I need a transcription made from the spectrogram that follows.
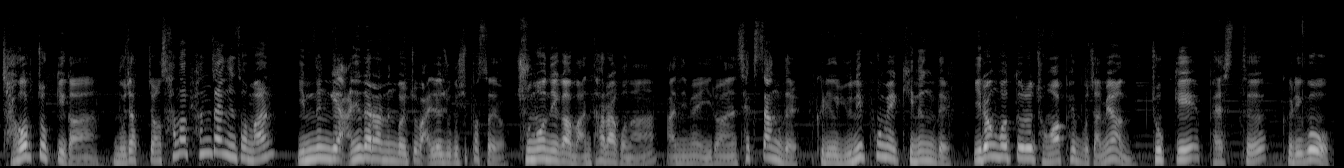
작업 조끼가 무작정 산업 현장에서만 입는 게 아니다라는 걸 좀 알려주고 싶었어요. 주머니가 많다라거나 아니면 이러한 색상들 그리고 유니폼의 기능들 이런 것들을 종합해 보자면 조끼, 베스트, 그리고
